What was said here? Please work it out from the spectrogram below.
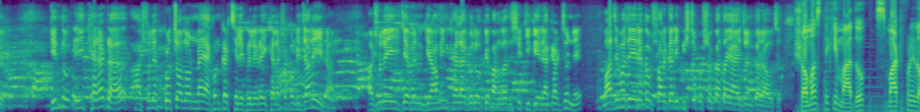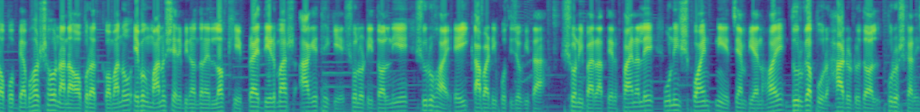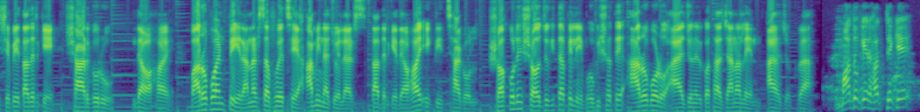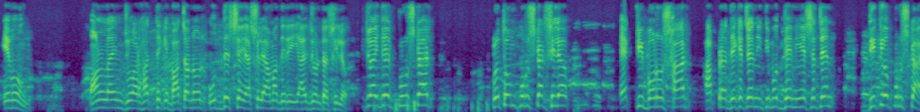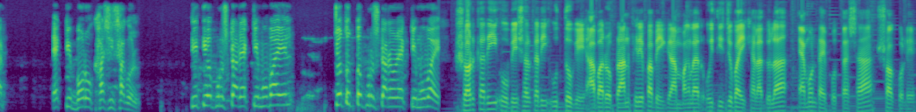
কিন্তু এই খেলাটা আসলে প্রচলন নাই এখনকার ছেলেপেলেরা এই খেলা সম্পর্কে জানেই না। আসলে এই যেমন গ্রামীণ খেলাগুলোকে বাংলাদেশে টিকিয়ে রাখার জন্য মাঝে মাঝে এরকম সরকারি পৃষ্ঠপোষকতায় আয়োজন করা উচিত। সমাজ থেকে মাদক, স্মার্টফোনের অপব্যবহার সহ নানা অপরাধ কমানো এবং মানুষের বিনোদনের লক্ষ্যে প্রায় দেড় মাস আগে থেকে ষোলোটি দল নিয়ে শুরু হয় এই কাবাডি প্রতিযোগিতা। শনিবার রাতের ফাইনালে উনিশ পয়েন্ট নিয়ে চ্যাম্পিয়ন হয় দুর্গাপুর হাডুডু দল। পুরস্কার হিসেবে তাদেরকে ষাড় গরু দেওয়া হয়। বারো পয়েন্ট পেয়ে রানার্স আপ হয়েছে আমিনা জুয়েলার্স। তাদেরকে দেওয়া হয় একটি ছাগল। সকলের সহযোগিতা পেলে ভবিষ্যতে আরও বড় আয়োজনের কথা জানালেন আয়োজকরা। মাদকের হাত থেকে এবং অনলাইন জোয়ার হাত থেকে বাঁচানোর উদ্দেশ্যে আসলে আমাদের এই আয়োজনটা ছিল। বিজয়ীদের পুরস্কার, প্রথম পুরস্কার ছিল একটি বড় সার। আপনারা দেখেছেন, ইতিমধ্যে নিয়ে এসেছেন। দ্বিতীয় পুরস্কার একটি বড় খাসি ছাগল। তৃতীয় পুরস্কার একটি মোবাইল, চতুর্থ পুরস্কারও একটি মোবাইল। সরকারি ও বেসরকারি উদ্যোগে আবারও প্রাণ ফিরে পাবে গ্রাম বাংলার ঐতিহ্যবাহী খেলাধুলা, এমনটাই প্রত্যাশা সকলের।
